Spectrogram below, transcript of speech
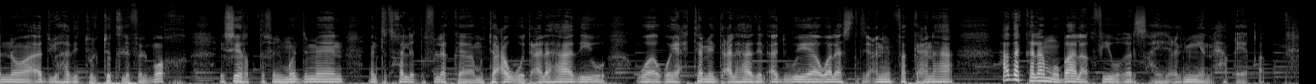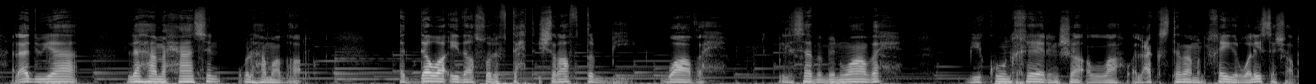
إنه أدوية هذه تتلف المخ يصير الطفل مدمن أنت تخلي طفلك متعود على هذه ويعتمد على هذه الأدوية ولا يستطيع أن ينفك عنها. هذا كلام مبالغ فيه وغير صحيح علميا الحقيقة. الأدوية لها محاسن ولها مضار. الدواء إذا صرف تحت إشراف طبي واضح لسبب واضح بيكون خير إن شاء الله والعكس تماما خير وليس شر.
